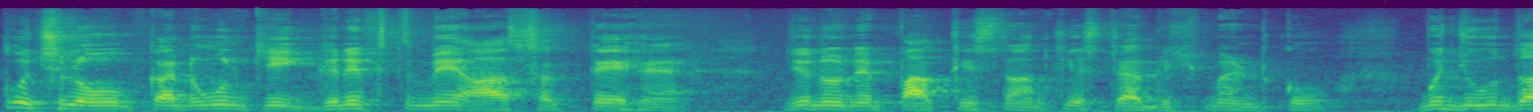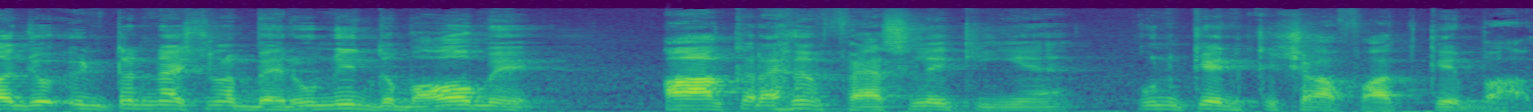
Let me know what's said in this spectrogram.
कुछ लोग कानून की गिरफ्त में आ सकते हैं, जिन्होंने पाकिस्तान की इस्टेब्लिशमेंट को मौजूदा जो इंटरनेशनल बैरूनी दबाव में आकर अहम फैसले किए हैं, उनके इंकशाफात के बाद।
